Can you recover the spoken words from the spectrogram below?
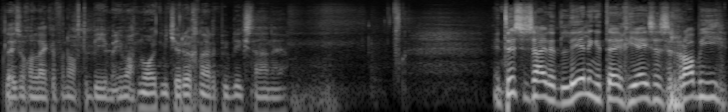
Ik lees nog een lekker vanaf de bier, maar je mag nooit met je rug naar het publiek staan. Hè? Intussen zeiden de leerlingen tegen Jezus: Rabbi,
